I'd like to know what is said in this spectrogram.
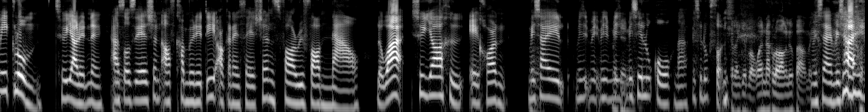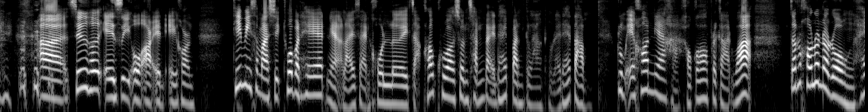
มีกลุ่มชื่อยาวนิดหนึ่ง Association of Community Organizations for Reform Now หรือว่าชื่อย่อคือ ACORN ไม่ใช่ไม่ไม่ไม่ไม่ไม่ใช่ลูกโกกนะ ไม่ใช่ลูกสนกำลังจะบอกว่านักร้องหรือเปล่า ไม่ไม่ใช่ไม่ใช่ อ่าชื่อคือ A C O R N Acorn ที่มีสมาชิกทั่วประเทศเนี่ยหลายแสนคนเลยจากครอบครัวชนชั้นรายได้ปานกลางถึงรายได้ต่ำกลุ่มเอคอนเนี่ยค่ะเขาก็ประกาศว่าจะเขารณรงค์ให้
